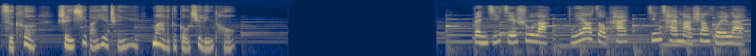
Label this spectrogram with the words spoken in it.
此刻沈西把叶晨玉骂了个狗血淋头本集结束了不要走开精彩马上回来。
